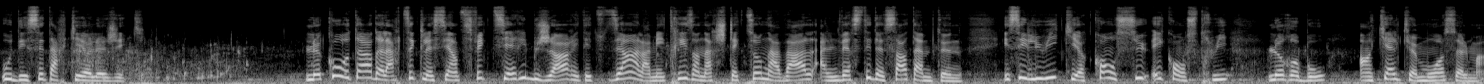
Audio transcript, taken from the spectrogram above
ou des sites archéologiques. Le co-auteur de l'article scientifique Thierry Bujard est étudiant à la maîtrise en architecture navale à l'Université de Southampton et c'est lui qui a conçu et construit le robot en quelques mois seulement.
